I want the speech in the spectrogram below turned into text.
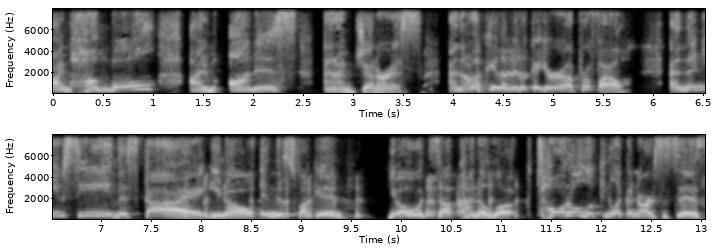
I'm humble, I'm honest, and I'm generous. And I'm like, okay, let me look at your uh, profile. And then you see this guy, you know, in this fucking yo, what's up kind of look. Total looking like a narcissist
